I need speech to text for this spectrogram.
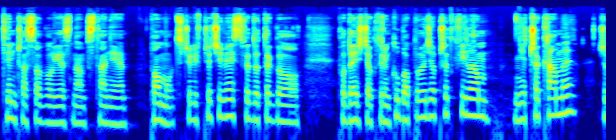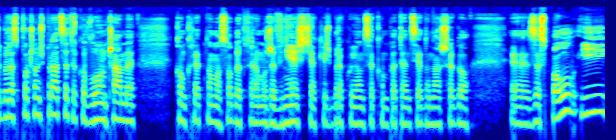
tymczasowo jest nam w stanie pomóc. Czyli w przeciwieństwie do tego podejścia, o którym Kuba powiedział przed chwilą, nie czekamy żeby rozpocząć pracę, tylko włączamy konkretną osobę, która może wnieść jakieś brakujące kompetencje do naszego zespołu i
